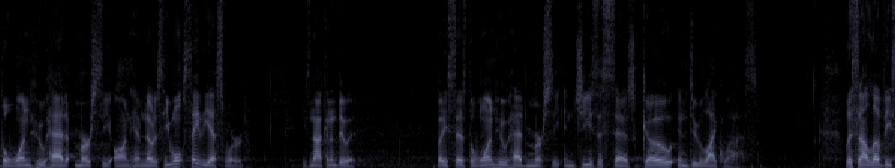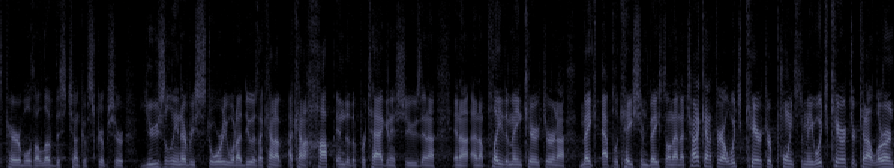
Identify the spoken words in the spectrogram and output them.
The one who had mercy on him. Notice, he won't say the S word, he's not going to do it. But he says, The one who had mercy. And Jesus says, Go and do likewise. Listen, I love these parables. I love this chunk of scripture. Usually in every story, what I do is I kind of I kind of hop into the protagonist's shoes and I, and, I, and I play the main character and I make application based on that. And I try to kind of figure out which character points to me, which character can I learn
